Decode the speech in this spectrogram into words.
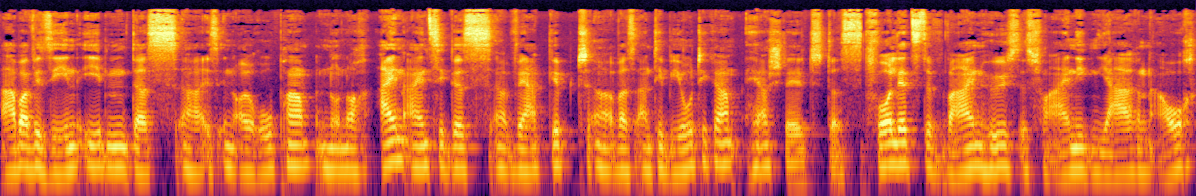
Aber wir sehen eben, dass äh, es in Europa nur noch ein einziges Werk gibt, was Antibiotika herstellt. Das vorletzte Weinhöchst ist vor einigen Jahren auch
